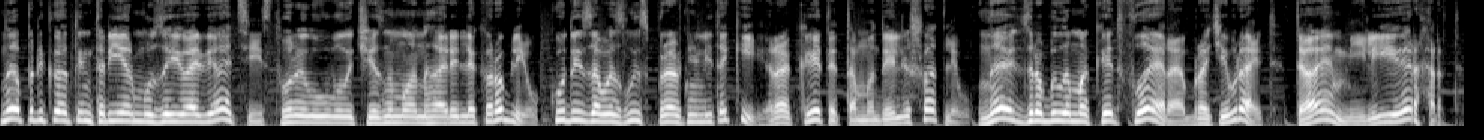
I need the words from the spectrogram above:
Наприклад, інтер'єр музею авіації створили у величезному ангарі для кораблів, куди завезли справжні літаки, ракети та моделі шатлів. Навіть зробили макет флеєра братів Райт та Емілії Ерхарт.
